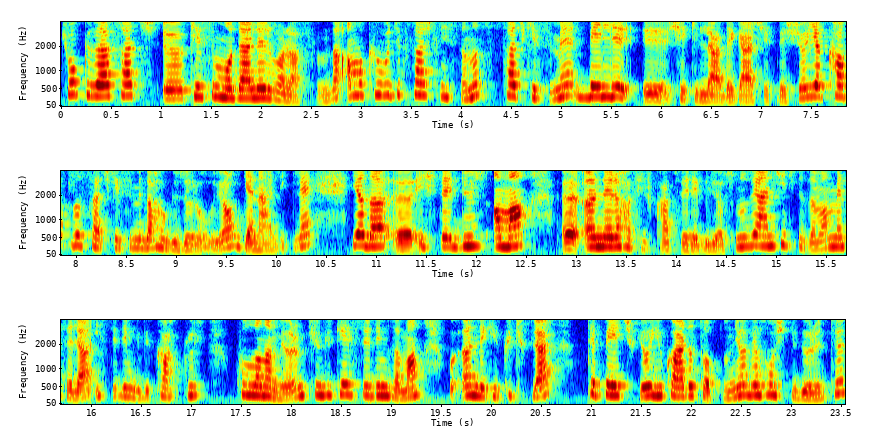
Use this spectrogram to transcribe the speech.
Çok güzel saç e, kesim modelleri var aslında ama kıvırcık saçlıysanız saç kesimi belli e, şekillerde gerçekleşiyor. Ya katlı saç kesimi daha güzel oluyor genellikle ya da e, işte düz ama e, önlere hafif kat verebiliyorsunuz. Yani hiçbir zaman mesela istediğim gibi kahkül kullanamıyorum. Çünkü kestirdiğim zaman bu öndeki küçükler tepeye çıkıyor, yukarıda toplanıyor ve hoş bir görüntü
